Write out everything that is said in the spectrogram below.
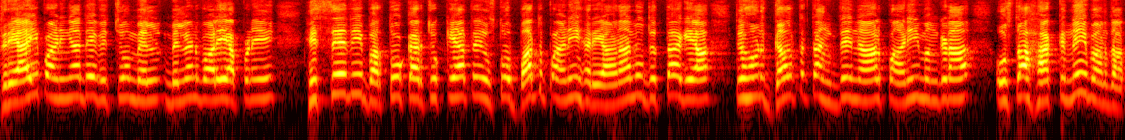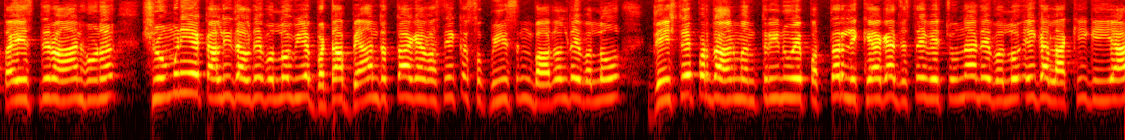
ਦਰਿਆਈ ਪਾਣੀਆਂ ਦੇ ਵਿੱਚੋਂ ਮਿਲ- ਮਿਲਣ ਵਾਲੇ ਆਪਣੇ ਹਿੱਸੇ ਦੀ ਵਰਤੋਂ ਕਰ ਚੁੱਕਿਆ ਤੇ ਉਸ ਤੋਂ ਵੱਧ ਪਾਣੀ ਹਰਿਆਣਾ ਨੂੰ ਦਿੱਤਾ ਗਿਆ ਤੇ ਹੁਣ ਗਲਤ ਢੰਗ ਦੇ ਨਾਲ ਪਾਣੀ ਮੰਗਣਾ ਉਸ ਦਾ ਹੱਕ ਨਹੀਂ ਬਣਦਾ। ਤਾਂ ਇਸ ਦੌਰਾਨ ਹੁਣ ਸ਼੍ਰੋਮਣੀ ਅਕਾਲੀ ਦਲ ਦੇ ਵੱਲੋਂ ਵੀ ਇਹ ਵੱਡਾ ਬਿਆਨ ਦਿੱਤਾ ਗਿਆ। ਵਸਤੇ ਇੱਕ ਸੁਖਬੀਰ ਸਿੰਘ ਬਾਦਲ ਦੇ ਵੱਲੋਂ ਦੇਸ਼ ਦੇ ਪ੍ਰਧਾਨ ਮੰਤਰੀ ਨੂੰ ਇਹ ਪੱਤਰ ਲਿਖਿਆ ਗਿਆ, ਜਿਸ ਦੇ ਵਿੱਚ ਉਹਨਾਂ ਦੇ ਵੱਲੋਂ ਇਹ ਗੱਲ ਆਖੀ ਗਈ ਆ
